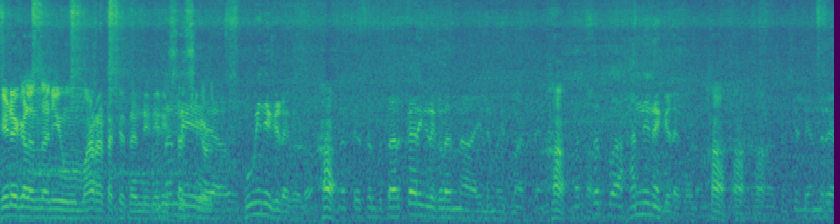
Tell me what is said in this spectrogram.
ಗಿಡಗಳನ್ನು ನೀವು ಮಾರಾಟಕ್ಕೆ ತಂದಿದ್ದೀರಿ? ಸಸ್ಯಗಳು ಹೂವಿನ ಗಿಡಗಳು ಹಾ. ಮತ್ತೆ ಸ್ವಲ್ಪ ತರಕಾರಿ ಗಿಡಗಳನ್ನ ಇಲ್ಲಿ ಇದು ಮಾಡ್ತೇನೆ. ಹಾ. ಮತ್ತೆ ಸ್ವಲ್ಪ ಹಣ್ಣಿನ ಗಿಡಗಳು. ಹಾಂ ಹಾಂ ಹಾಂ. ಸ್ಪೆಷಲಿ ಅಂದ್ರೆ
